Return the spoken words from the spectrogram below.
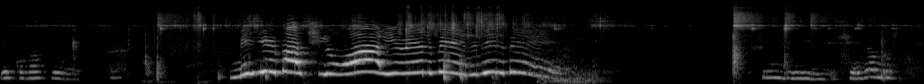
Ceko başladı. Mici başlıyor. Hayır bir bir bir. Şimdi şeyden başlayalım.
